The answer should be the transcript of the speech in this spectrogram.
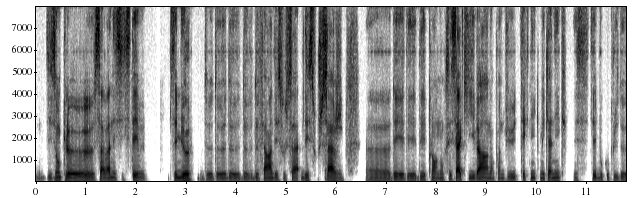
disons que ça va nécessiter c'est mieux de, de, de, de, faire un dessouchage euh, des, des, plans. Donc, c'est ça qui va, d'un point de vue technique, mécanique, nécessiter beaucoup plus de,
